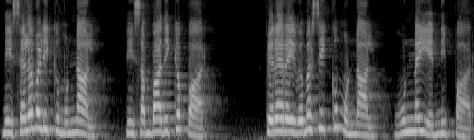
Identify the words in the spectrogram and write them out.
நீ செலவழிக்கும் முன்னால் நீ சம்பாதிக்க பார். பிறரை விமர்சிக்கும் முன்னால் உன்னை எண்ணிப்பார்.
